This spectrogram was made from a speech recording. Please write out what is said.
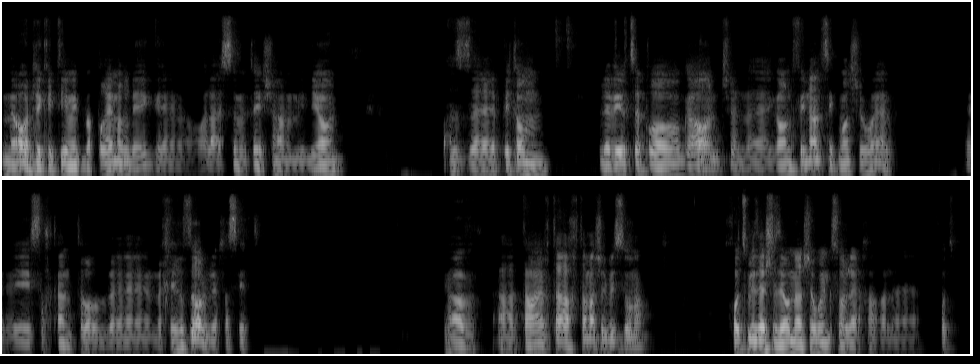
מאוד לגיטימית בפרמייר ליג, הוא עלה 29 מיליון, אז פתאום לוי יוצא פה גאון של גאון פיננסי כמו שהוא אוהב, הביא שחקן טוב במחיר זול יחסית. יואב, אתה אוהב את ההחתמה של ביסומה? חוץ מזה שזה אומר שווינקס הולך, אבל חוץ...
